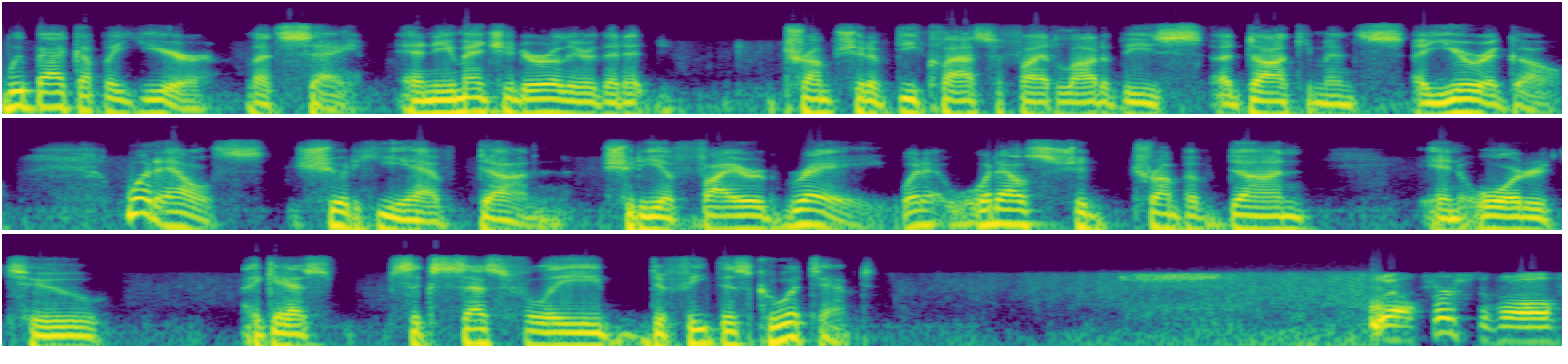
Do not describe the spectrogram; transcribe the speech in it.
we back up a year, let's say, and you mentioned earlier that it, Trump should have declassified a lot of these uh, documents a year ago. What else should he have done? Should he have fired Wray? What what else should Trump have done in order to, I guess, successfully defeat this coup attempt? Well, first of all,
